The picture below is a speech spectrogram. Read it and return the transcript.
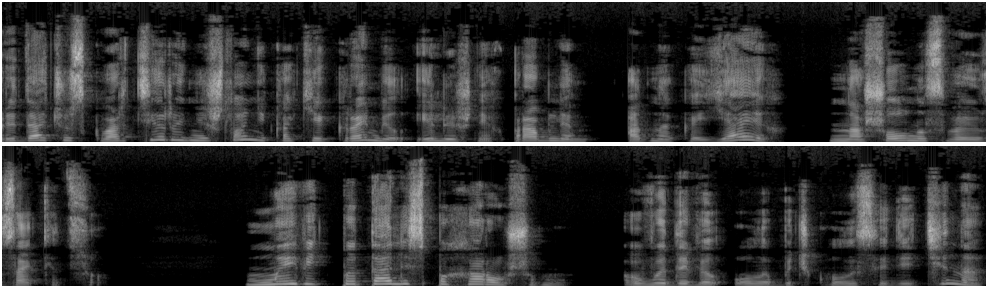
придачу с квартиры не шло никаких громил и лишних проблем, однако я их нашел на свою задницу. «Мы ведь пытались по-хорошему», – выдавил улыбочку лысый детина,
